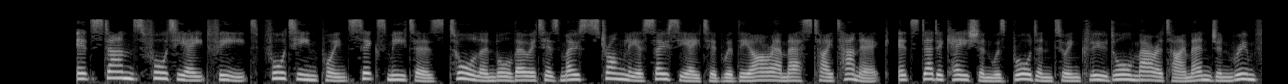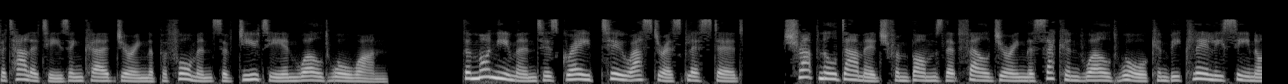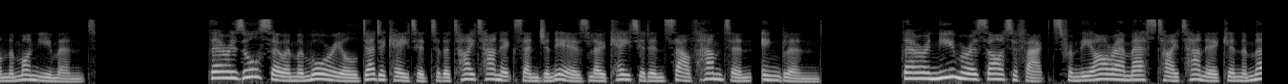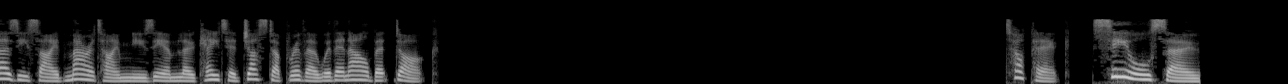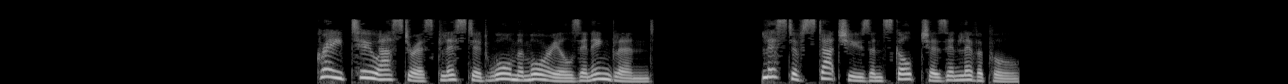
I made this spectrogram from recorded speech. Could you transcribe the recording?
It stands 48 feet (14.6 meters) tall and although it is most strongly associated with the RMS Titanic, its dedication was broadened to include all maritime engine room fatalities incurred during the performance of duty in World War I. The monument is Grade II listed. Shrapnel damage from bombs that fell during the Second World War can be clearly seen on the monument. There is also a memorial dedicated to the Titanic's engineers located in Southampton, England. There are numerous artifacts from the RMS Titanic in the Merseyside Maritime Museum located just upriver within Albert Dock. Topic. See also Grade 2 asterisk listed war memorials in England List of statues and sculptures in Liverpool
